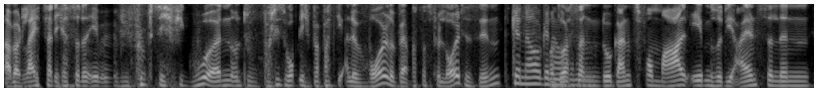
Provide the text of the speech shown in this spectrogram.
Aber gleichzeitig hast du da eben 50 Figuren und du verstehst überhaupt nicht, was die alle wollen und was das für Leute sind. Genau, genau. Und du hast genau. dann nur ganz formal eben so die einzelnen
